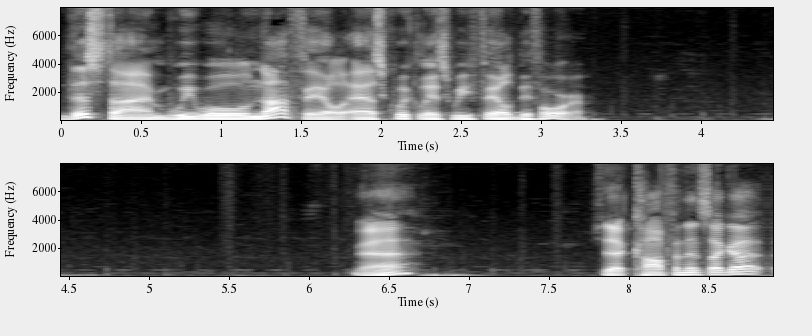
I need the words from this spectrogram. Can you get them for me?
This time we will not fail as quickly as we failed before. Yeah? See that confidence I got?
